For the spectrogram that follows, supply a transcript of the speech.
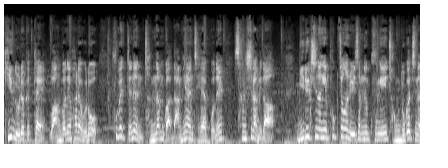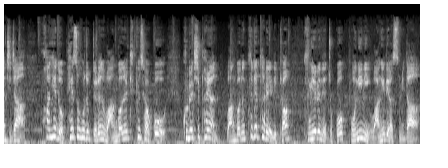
긴 노력 끝에 왕건의 활약으로 후백제는 전남과 남해안 제야권을 상실합니다. 미륵신앙의 폭정을 일삼는 궁예의 정도가 지나치자 황해도 폐서 호족들은 왕건을 축켜 세웠고 918년 왕건은 쿠데타를 일으켜 궁예를 내쫓고 본인이 왕이 되었습니다.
